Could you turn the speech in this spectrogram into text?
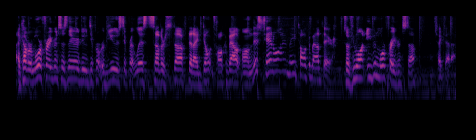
I cover more fragrances there, do different reviews, different lists, other stuff that I don't talk about on this channel, I may talk about there. So if you want even more fragrance stuff, check that out.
